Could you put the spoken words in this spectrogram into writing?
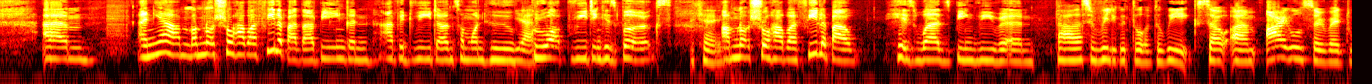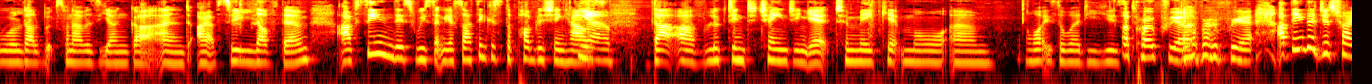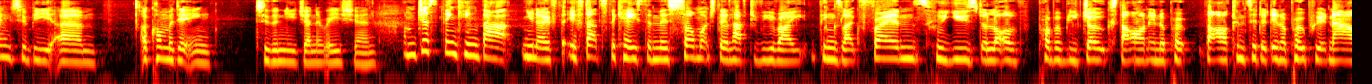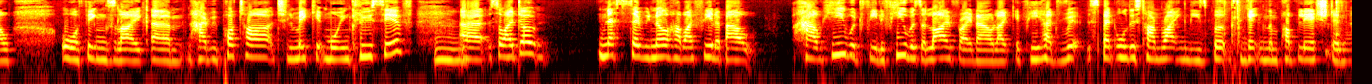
Um, and yeah, I'm, I'm not sure how I feel about that, being an avid reader and someone who Yes. grew up reading his books. Okay. I'm not sure how I feel about his words being rewritten. Wow, that's a really good thought of the week. So, um, I also read Roald Dahl books when I was younger, and I absolutely love them. I've seen this recently, so I think it's the publishing house Yeah. that I've looked into changing it to make it more. Um, what is the word you use? Appropriate. Appropriate. I think they're just trying to be um, accommodating to the new generation. I'm just thinking that you know if if that's the case, then there's so much they'll have to rewrite. Things like Friends, who used a lot of probably jokes that aren't inappro- that are considered inappropriate now, or things like um, Harry Potter to make it more inclusive. Uh, so I don't necessarily know how I feel about how he would feel if he was alive right now. Like if he had ri- spent all this time writing these books and getting them published, and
